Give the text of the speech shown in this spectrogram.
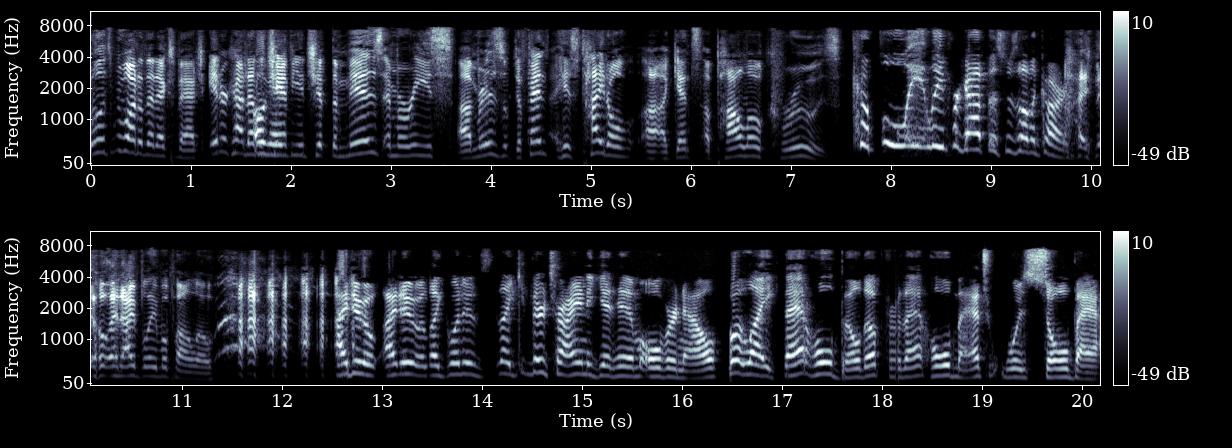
Let's move on to the next match. Intercontinental Okay. Championship. The Miz and Maryse. Uh, Miz defends his title uh, against Apollo Crews. Completely forgot this was on the card. I know, and I blame Apollo. I do, I do. Like, what is like they're trying to get him over now, but like that whole buildup for that whole match was so bad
